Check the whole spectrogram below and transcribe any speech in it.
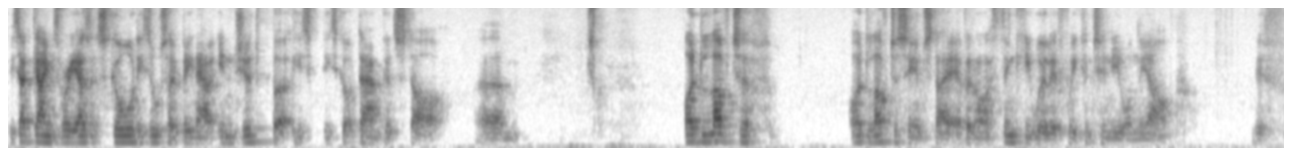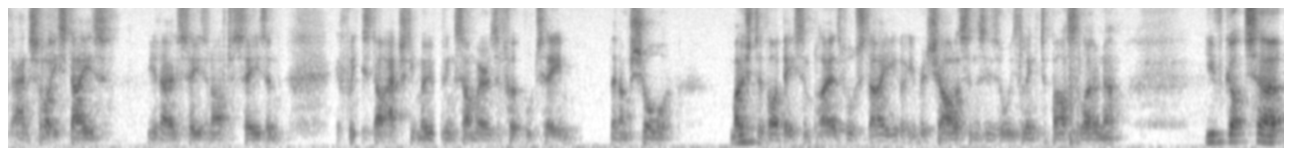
He's had games where he hasn't scored. He's also been out injured, but he's he's got a damn good start. Um, I'd love to, I'd love to see him stay at Everton. I think he will if we continue on the up. If Ancelotti stays, you know, season after season, if we start actually moving somewhere as a football team, then I'm sure most of our decent players will stay. You've got your Richarlison's who's always linked to Barcelona. You've got uh,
